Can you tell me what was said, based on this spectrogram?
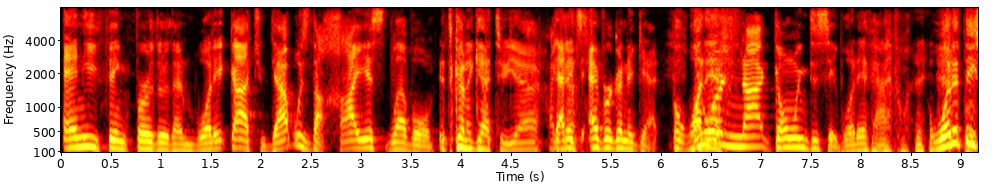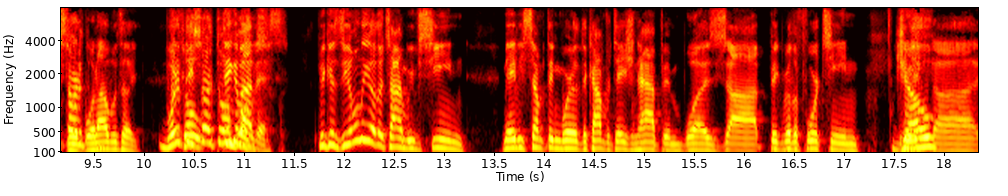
anything further than what it got to, that was the highest level It's gonna get to yeah. I that guess. it's ever gonna get. But what you if? are not going to say what if happened. what if they started? what I was like. What if they start throwing think about this because the only other time we've seen maybe something where the confrontation happened was uh Big Brother 14 Joe? with, uh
